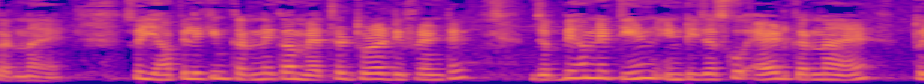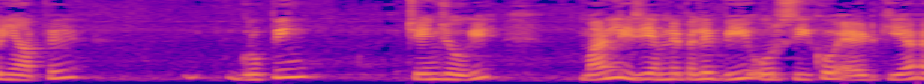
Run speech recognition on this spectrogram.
करना है। सो so, यहाँ पे लेकिन करने का मेथड थोड़ा डिफरेंट है। जब भी हमने तीन इंटीजर्स को ऐड करना है तो यहाँ पे ग्रुपिंग चेंज होगी। मान लीजिए हमने पहले बी और सी को ऐड किया,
